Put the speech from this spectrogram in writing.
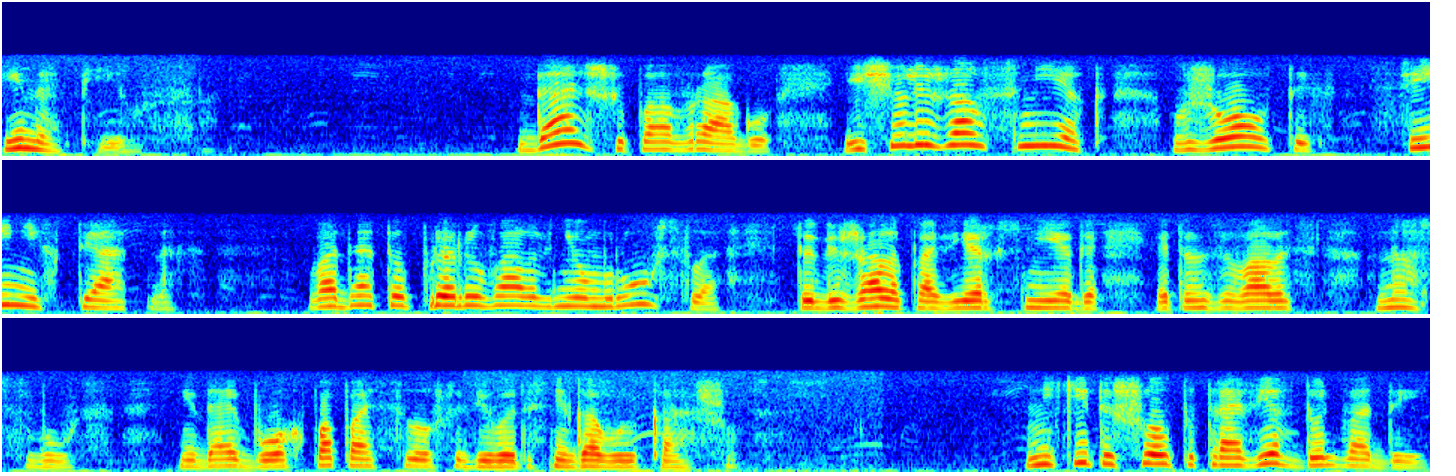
и напился. Дальше по оврагу еще лежал снег в желтых, синих пятнах. Вода то прорывала в нем русло, то бежала поверх снега. Это называлось наслуз. Не дай бог попасть с лошадью в эту снеговую кашу. Никита шел по траве вдоль воды.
